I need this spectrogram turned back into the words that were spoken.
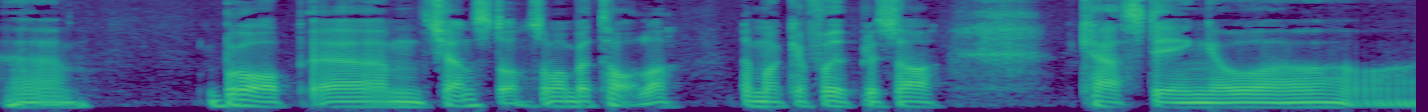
eh, bra eh, tjänster som man betalar. Där man kan få ut så casting och och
